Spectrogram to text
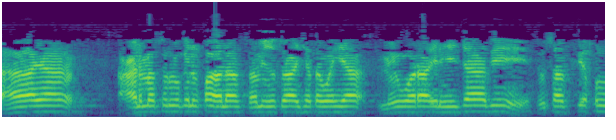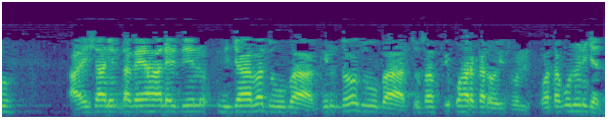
آية عن مسروق قال سمعت عائشة وهي من وراء الحجاب تصفق عائشان انتقيها ليسين هجاب دوبا كردو دوبا تصفق حركة رويتون. وتقول نجد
